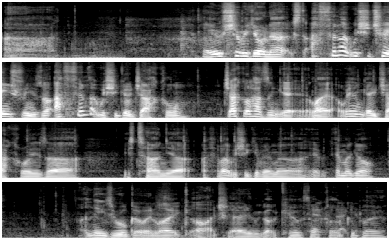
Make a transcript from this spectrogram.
Uh, who should we go next? I feel like we should change things. I feel like we should go Jackal. Jackal hasn't get like we haven't gave Jackal his uh his turn yet. I feel like we should give him a him a go. And these are all going like, oh actually I ain't even got a kill so I can't complain.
